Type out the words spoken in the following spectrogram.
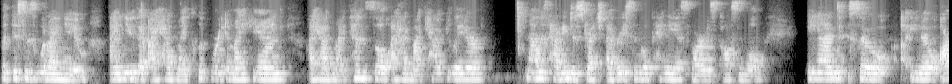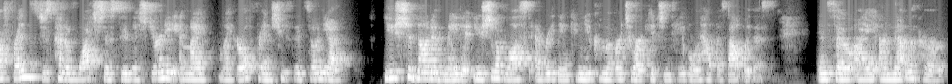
But this is what I knew. I knew that I had my clipboard in my hand, I had my pencil, I had my calculator, and I was having to stretch every single penny as far as possible. And so, you know, our friends just kind of watched us through this journey. And my my girlfriend, she said, Sonia, you should not have made it. You should have lost everything. Can you come over to our kitchen table and help us out with this? And so I, I met with her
